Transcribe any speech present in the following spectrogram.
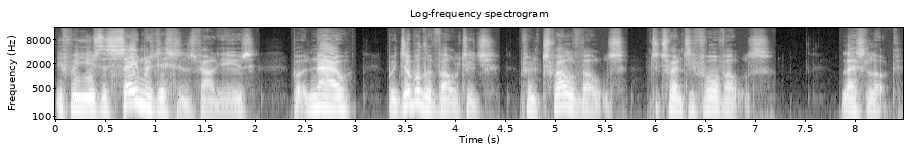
if we use the same resistance values, but now we double the voltage from 12 volts to 24 volts? Let's look.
